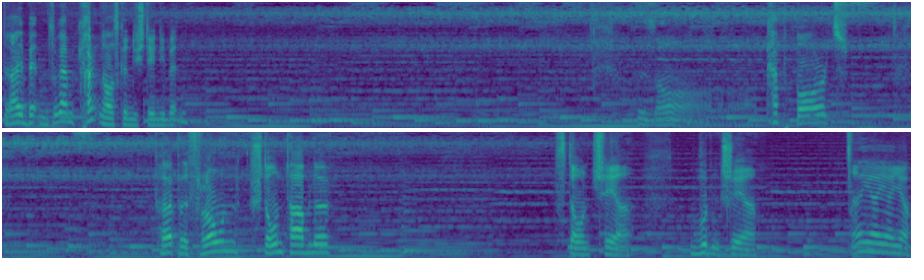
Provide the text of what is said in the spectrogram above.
Drei Betten. Sogar im Krankenhaus können die stehen, die Betten. So. Cupboard. Purple Throne, Stone Table, Stone Chair, Wooden Chair. Ah, ja, ja, ja.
